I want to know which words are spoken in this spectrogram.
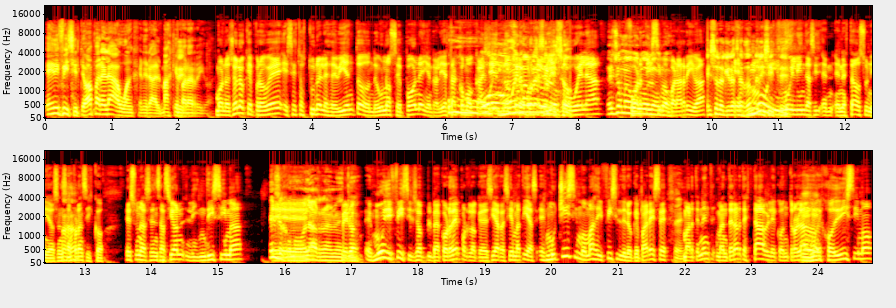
Es difícil, te vas para el agua en general, más que Sí. para arriba. Bueno, yo lo que probé es estos túneles de viento donde uno se pone y en realidad estás como Uh, cayendo. muero pero por el hacer viento eso. vuela Eso me fuertísimo para arriba. Eso lo quiero hacer. Es ¿Dónde lo muy, hiciste? Muy linda en, en Estados Unidos, en San. Francisco. Es una sensación lindísima. Eso es Eh, como volar realmente. Pero es muy difícil. Yo me acordé por lo que decía recién Matías. Es muchísimo más difícil de lo que parece. Sí. Mantener- mantenerte estable, controlado, es jodidísimo.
